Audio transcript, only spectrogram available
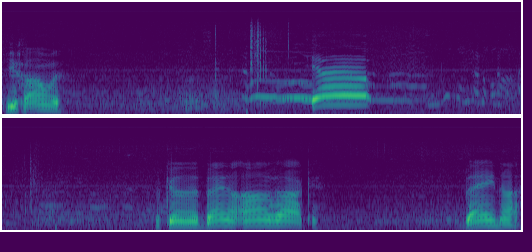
Hier gaan we. Ja. We kunnen het bijna aanraken. Bijna.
